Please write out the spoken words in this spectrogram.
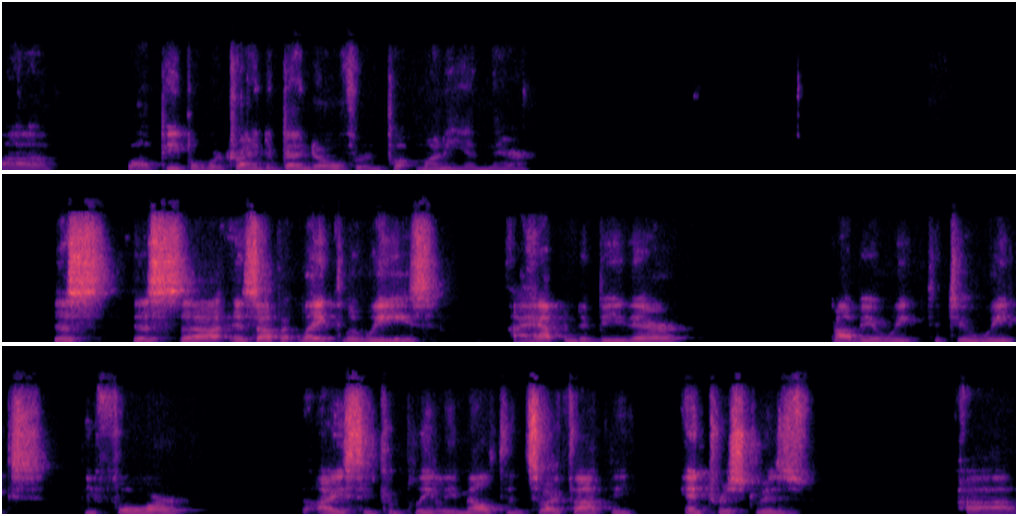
uh, while people were trying to bend over and put money in there. This, this uh, is up at Lake Louise. I happened to be there probably a week to two weeks before the ice had completely melted. So I thought the interest was uh,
